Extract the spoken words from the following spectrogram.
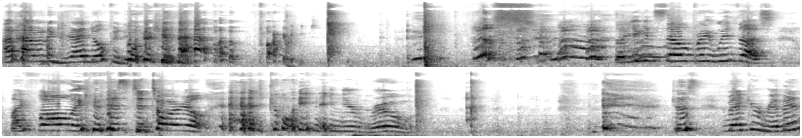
I'm having a grand opening. We're gonna have a party. so you can celebrate with us by following this tutorial and cleaning your room. Just make a ribbon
